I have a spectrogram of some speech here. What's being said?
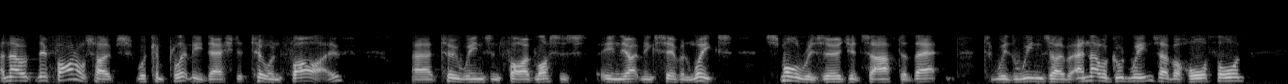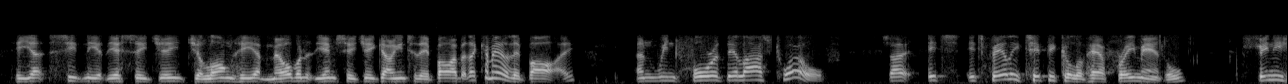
and were, their finals hopes were completely dashed at two and five. Uh, two wins and five losses in the opening seven weeks small resurgence after that with wins over, and they were good wins over Hawthorn here, Sydney at the SCG, Geelong here, Melbourne at the MCG going into their bye, but they come out of their bye and win four of their last 12. So it's, it's fairly typical of how Fremantle finish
